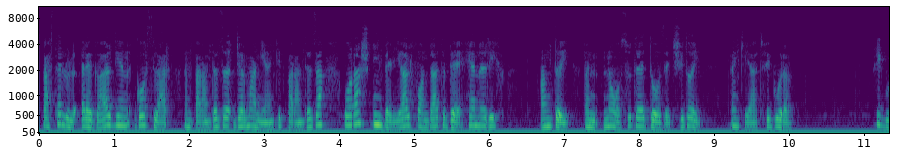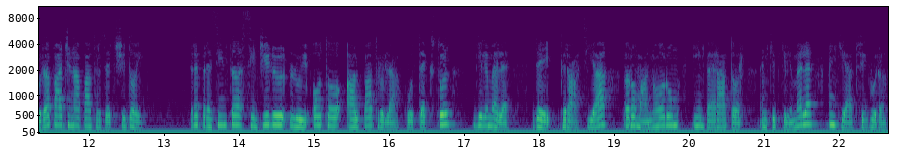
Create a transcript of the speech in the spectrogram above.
Castelul regal din Goslar, în paranteză Germania, închid paranteza, oraș imperial fondat de Henrich I, în 922. Încheiat figură. Figură, pagina 42. Reprezintă sigiliul lui Otto al IV-lea cu textul, ghilimele, de Gratia Romanorum Imperator, închid ghilimele, încheiat figură.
